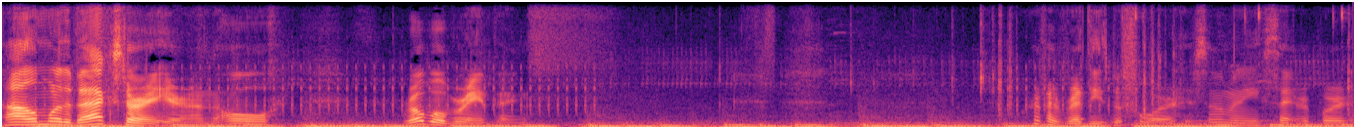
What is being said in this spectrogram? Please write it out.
Ah, a little more of the backstory here on the whole Robo-Brain thing. I wonder if I've read these before. There's so many site report.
